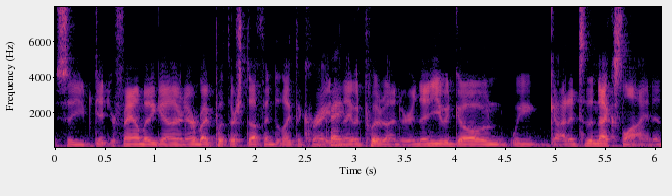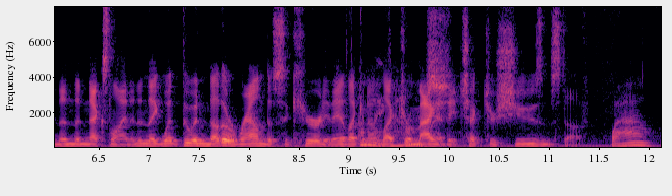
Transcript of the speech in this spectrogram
So you'd get your family together and everybody put their stuff into like the crate okay. and they would put it under and then you would go and we got into the next line and then the next line and then they went through another round of security. They had like oh an electromagnet. Gosh. They checked your shoes and stuff. Wow.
